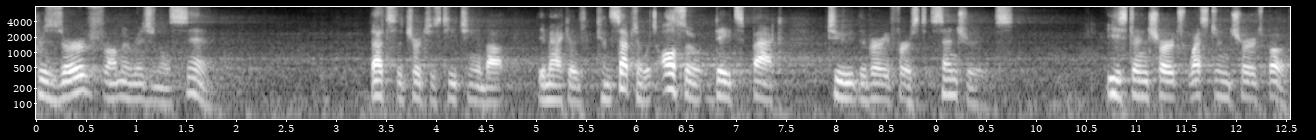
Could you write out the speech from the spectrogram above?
preserved from original sin. That's the church's teaching about the Immaculate Conception, which also dates back to the very first centuries. Eastern Church, Western Church, both.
